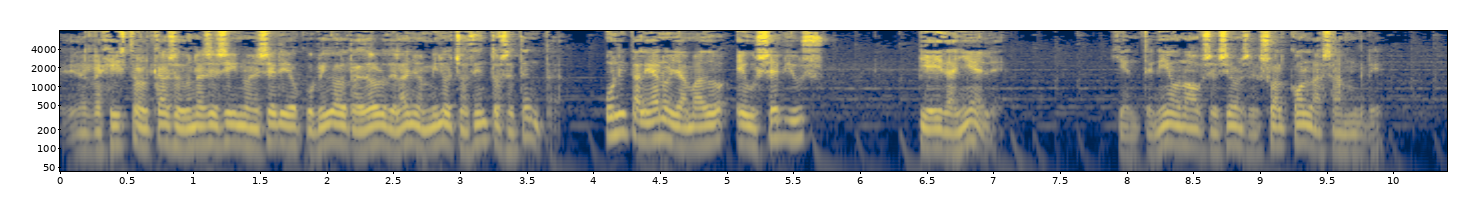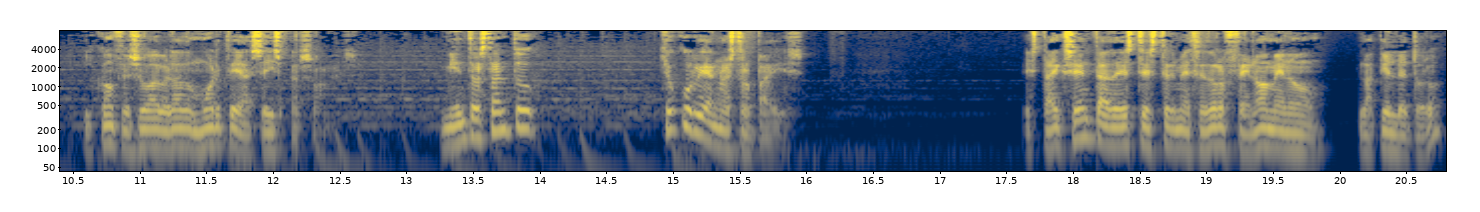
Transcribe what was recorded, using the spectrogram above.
eh, registra el caso de un asesino en serie ocurrido alrededor del año 1870, un italiano llamado Eusebius Piedaniele, quien tenía una obsesión sexual con la sangre y confesó haber dado muerte a seis personas. Mientras tanto, ¿qué ocurría en nuestro país? ¿Está exenta de este estremecedor fenómeno la piel de toro?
